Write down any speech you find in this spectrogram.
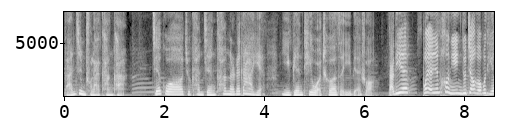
赶紧出来看看，结果就看见看门的大爷一边踢我车子，一边说：“咋地？不小心碰你你就叫个不停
